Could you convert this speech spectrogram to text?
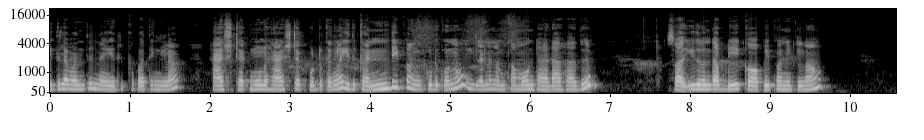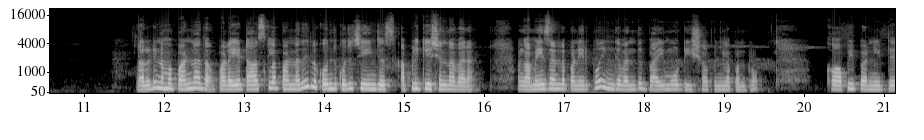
இதில் வந்து நான் இருக்குது பார்த்தீங்களா ஹேஷ்டேக் மூணு ஹேஷ்டேக் போட்டிருக்காங்களா? இது கண்டிப்பாக அங்கே கொடுக்கணும். இல்லைன்னா நமக்கு அமௌண்ட் ஆட் ஆகாது. ஸோ இது வந்து அப்படியே காப்பி பண்ணிக்கலாம். ஆல்ரெடி நம்ம பண்ணதான். பழைய டாஸ்கில் பண்ணது. இல்லை கொஞ்சம் கொஞ்சம் சேஞ்சஸ் அப்ளிகேஷன் தான் வேறு. அங்கே அமேசானில் பண்ணியிருப்போம் இங்கே வந்து பைமோ டி ஷாப்பிங்கில் பண்ணுறோம் காப்பி பண்ணிவிட்டு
